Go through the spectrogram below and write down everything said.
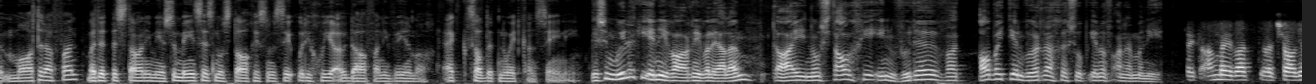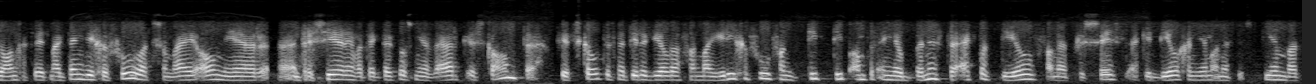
'n mate daarvan, maar dit bestaan nie meer. So mense is nostalgies en sê oor die goeie ou dae van die weermag. Ek sal dit nooit kan sê nie. Dis 'n moeilike een nie waar nie Willem. Daai nostalgie en woede wat albei teenwoordig is op een of ander manier sluit aan by wat wat Charles Johan gesê het, maar ek dink die gevoel wat vir my al meer uh, interesseer en wat ek dikwels meer werk is skaamte. Dit skuld is natuurlik deel daarvan, maar hierdie gevoel van diep diep amper in jou binneste, ek was deel van 'n proses, ek het deelgeneem aan 'n stelsel wat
